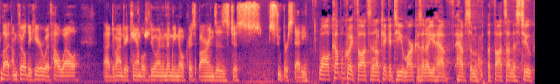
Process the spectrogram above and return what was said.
But I'm thrilled to hear with how well uh, De'Vondre Campbell's doing, and then we know Krys Barnes is just super steady. Well, a couple quick thoughts, and then I'll kick it to you, Mark, because I know you have have some thoughts on this too.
